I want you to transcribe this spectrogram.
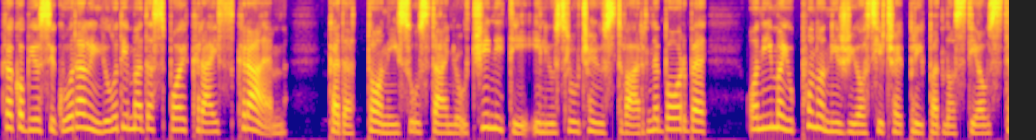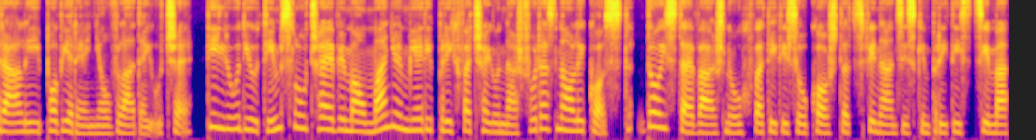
kako bi osigurali ljudima da spoje kraj s krajem. Kada to nisu u stanju učiniti ili u slučaju stvarne borbe, oni imaju puno niži osjećaj pripadnosti Australiji i povjerenja u vladajuće. Ti ljudi u tim slučajevima u manjoj mjeri prihvaćaju našu raznolikost. Doista je važno uhvatiti se u koštac s financijskim pritiscima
